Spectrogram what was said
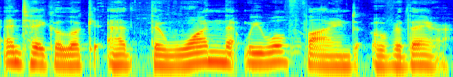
and take a look at the one that we will find over there.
